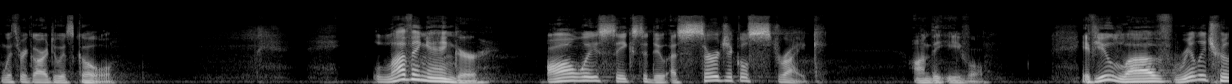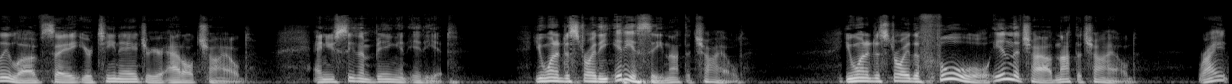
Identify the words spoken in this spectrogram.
with regard to its goal. Loving anger always seeks to do a surgical strike on the evil. If you love, really truly love, say, your teenage or your adult child, and you see them being an idiot, You want to destroy the idiocy, not the child. You want to destroy the fool in the child, not the child. Right?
